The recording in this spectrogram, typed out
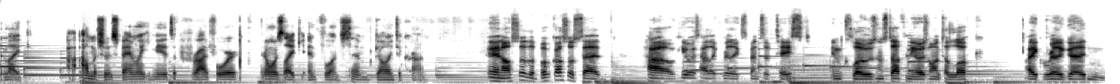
and like how much of his family he needed to provide for. It almost like influenced him going to crime. And also, the book also said how he always had like really expensive taste in clothes and stuff, and he always wanted to look like really good and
